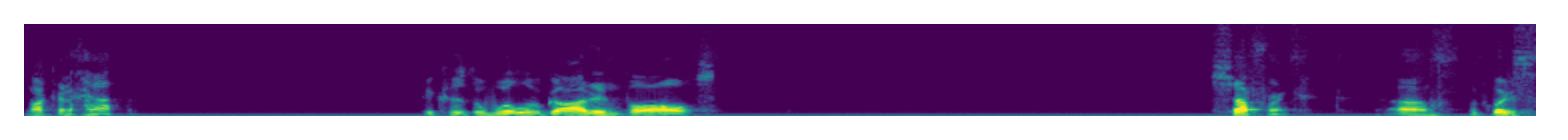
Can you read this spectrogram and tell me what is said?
Not going to happen. Because the will of God involves suffering. Um, look what it's,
